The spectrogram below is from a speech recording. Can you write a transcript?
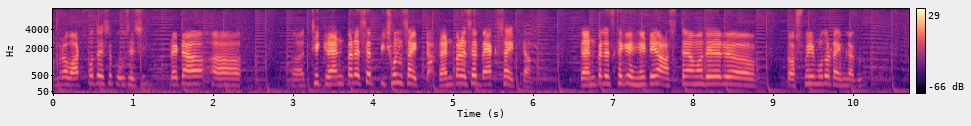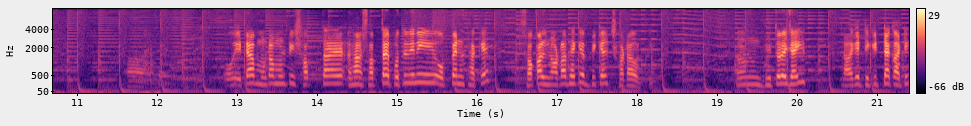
আমরা ওয়াটফোতে এসে পৌঁছেছি। এটা ঠিক গ্র্যান্ড প্যালেসের পিছন সাইডটা গ্র্যান্ড প্যালেসের ব্যাক সাইডটা গ্র্যান্ড প্যালেস থেকে হেঁটে আসতে আমাদের দশ মিনিট মতো টাইম লাগল। ও এটা মোটামুটি সপ্তাহে হ্যাঁ সপ্তাহে প্রতিদিনই ওপেন থাকে। সকাল নটা থেকে বিকেল ছটা অবধি। কারণ ভিতরে যাই আগে টিকিটটা কাটি।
